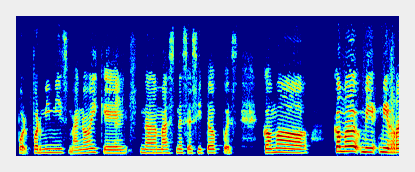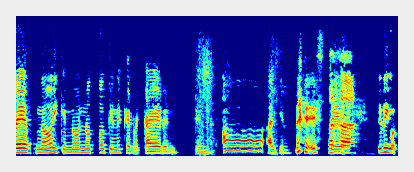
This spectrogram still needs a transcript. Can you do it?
por, por mí misma, ¿no? Y que nada más necesito, pues, como, como mi, mi red, ¿no? Y que no, no todo tiene que recaer en, en ah, alguien. este, digo,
